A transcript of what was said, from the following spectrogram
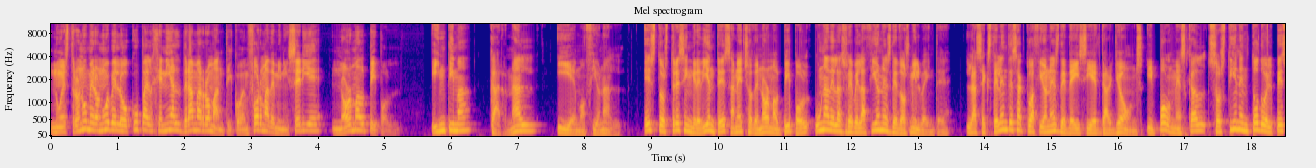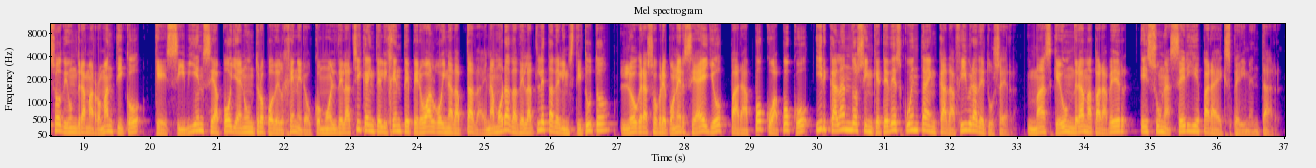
Nuestro número 9 lo ocupa el genial drama romántico en forma de miniserie Normal People. Íntima, carnal y emocional. Estos tres ingredientes han hecho de Normal People una de las revelaciones de 2020. Las excelentes actuaciones de Daisy Edgar Jones y Paul Mescal sostienen todo el peso de un drama romántico que, si bien se apoya en un tropo del género como el de la chica inteligente pero algo inadaptada enamorada del atleta del instituto, logra sobreponerse a ello para poco a poco ir calando sin que te des cuenta en cada fibra de tu ser. Más que un drama para ver, es una serie para experimentar.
